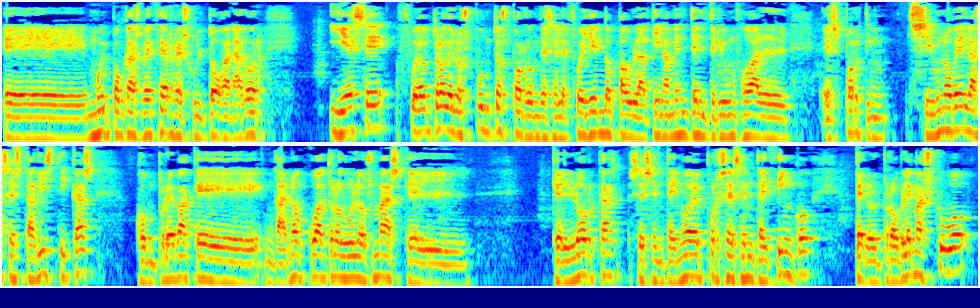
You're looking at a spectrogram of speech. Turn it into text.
eh, muy pocas veces resultó ganador. Y ese fue otro de los puntos por donde se le fue yendo paulatinamente el triunfo al Sporting. Si uno ve las estadísticas, comprueba que ganó cuatro duelos más que el, que el Lorca, 69 por 65, pero el problema estuvo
